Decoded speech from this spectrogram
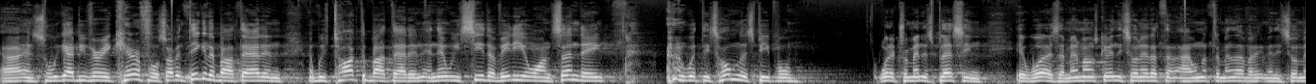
Uh, and so we got to be very careful. So I've been thinking about that, and, and we've talked about that. And, and then we see the video on Sunday with these homeless people. What a tremendous blessing it was. Amén, hermanos, qué bendición era una tremenda bendición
